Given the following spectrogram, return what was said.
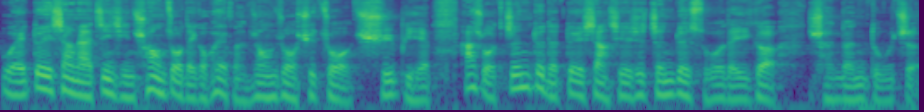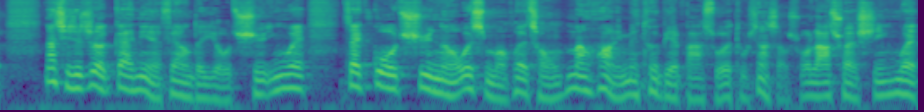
为对象来进行创作的一个绘本创作去做区别。它所针对的对象其实是针对所有的一个成人读者。那其实这个概念也非常的有趣，因为在过去呢，为什么会从漫画里面特别把所谓图像小说拉出来，是因为。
